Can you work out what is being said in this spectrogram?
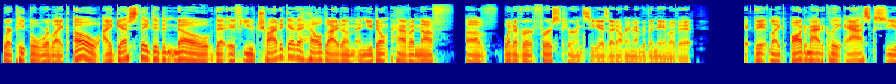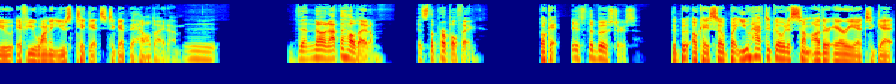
where people were like, "Oh, I guess they didn't know that if you try to get a held item and you don't have enough of whatever first currency is, I don't remember the name of it, it, it like automatically asks you if you want to use tickets to get the held item." Mm, the, no, not the held item. It's the purple thing. Okay, It's the boosters. the bo- okay, so but you have to go to some other area to get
